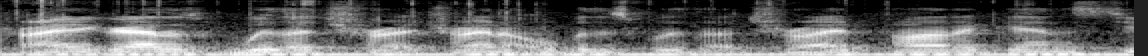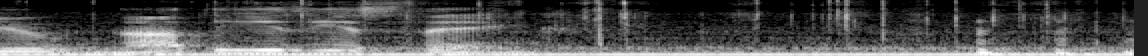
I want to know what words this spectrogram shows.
Trying to grab this with a trying to open this with a tripod against you, not the easiest thing.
